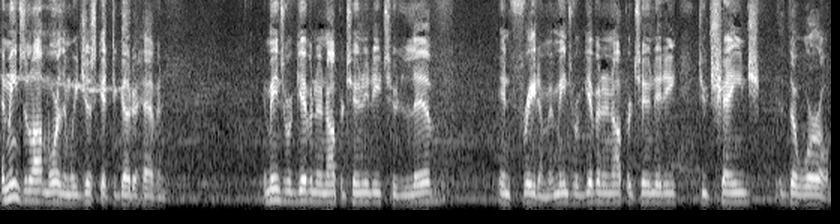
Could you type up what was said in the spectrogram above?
It means a lot more than we just get to go to heaven. It means we're given an opportunity to live in freedom. It means we're given an opportunity to change the world.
